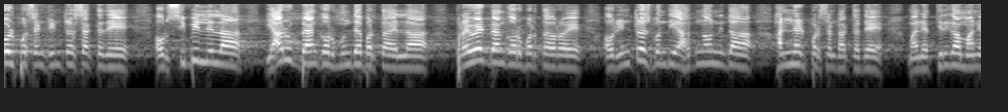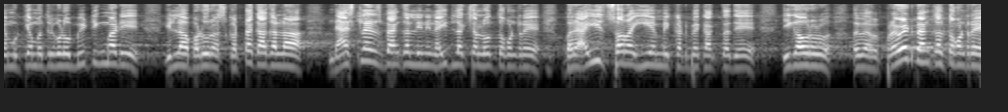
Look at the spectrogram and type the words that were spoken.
ಏಳು ಪರ್ಸೆಂಟ್ ಇಂಟ್ರೆಸ್ಟ್ ಆಗ್ತದೆ. ಅವ್ರು ಸಿಬಿಲ್ ಇಲ್ಲ, ಯಾರು ಬ್ಯಾಂಕ್ ಅವ್ರು ಮುಂದೆ ಬರ್ತಾ ಇಲ್ಲ ಪ್ರೈವೇಟ್ ಬ್ಯಾಂಕ್ ಅವ್ರು ಬರ್ತಾವ್ರೆ ಅವ್ರ ಇಂಟ್ರೆಸ್ಟ್ ಬಂದು ಹದಿನೊಂದರಿಂದ ಹನ್ನೆರಡು ಪರ್ಸೆಂಟ್ ಆಗ್ತದೆ. ಮಾನ್ಯ ತಿರ್ಗಾ ಮಾನ್ಯ ಮುಖ್ಯಮಂತ್ರಿಗಳು ಮೀಟಿಂಗ್ ಮಾಡಿ, ಇಲ್ಲ ಬಡವರು ಅಷ್ಟು ಕಟ್ಟೋಕ್ಕಾಗಲ್ಲ ನ್ಯಾಷನಲೈಸ್ ಬ್ಯಾಂಕಲ್ಲಿ ನೀನು ಐದು ಲಕ್ಷ ಲೋನ್ ತೊಗೊಂಡ್ರೆ, ಬರೀ ಐದು ಸಾವಿರ ಇ ಎಂ ಐ ಕಟ್ಟಬೇಕಾಗ್ತದೆ ಈಗ ಅವರು ಪ್ರೈವೇಟ್ ಬ್ಯಾಂಕಲ್ಲಿ ತೊಗೊಂಡ್ರೆ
